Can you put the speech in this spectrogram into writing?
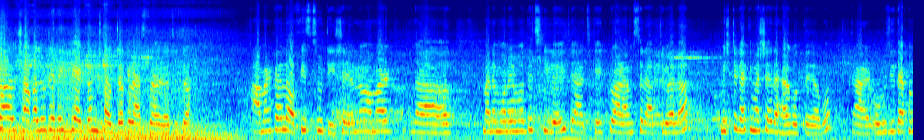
চল সকালে উঠে দেখবি একদম ঝকঝকে রাস্তা হয়ে গেছে। তো আমার কাল অফিস ছুটি, সেজন্য আমার মানে মনের মধ্যে ছিলই যে আজকে একটু আরামসে রাত্রিবেলা মিষ্টি কাকিমার সাথে দেখা করতে যাব। আর অভিজিৎ এখন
